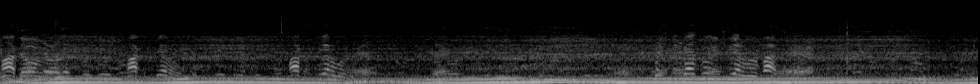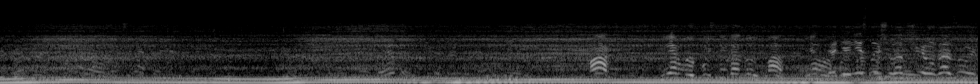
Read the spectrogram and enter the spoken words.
Макс, Макс первый. Макс первый. Пусть не газует первый, Макс. Макс, первый, пусть не газует, Макс. Первый. Я тебя не слышу вообще, он газует.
